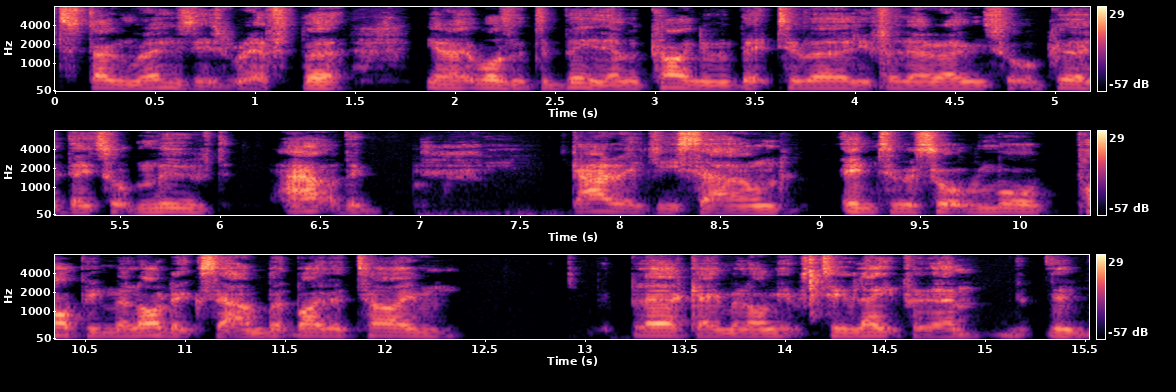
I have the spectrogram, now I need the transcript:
Stone Roses riff, but you know, it wasn't to be. They were kind of a bit too early for their own sort of good. They sort of moved out of the garagey sound into a sort of more poppy melodic sound. But by the time Blur came along, it was too late for them. The,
